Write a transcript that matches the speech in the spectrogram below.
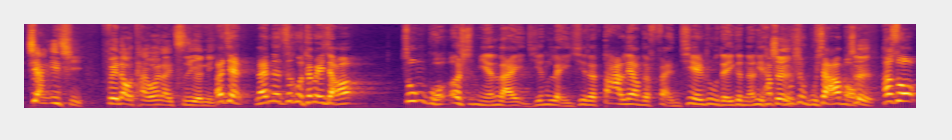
这样一起飞到台湾来支援你。而且兰德智库特别讲哦，中国二十年来已经累积了大量的反介入的一个能力，它不是无下阿蒙。是他说，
